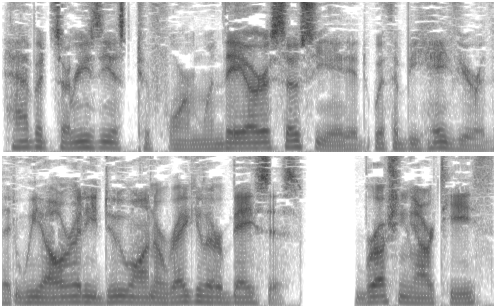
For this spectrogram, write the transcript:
Habits are easiest to form when they are associated with a behavior that we already do on a regular basis. Brushing our teeth,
